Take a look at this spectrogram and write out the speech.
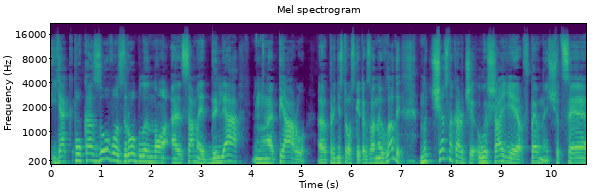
як показово зроблено е, саме для піару. Е, Придністровської так званої влади, ну чесно кажучи, лишає впевненість, що це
